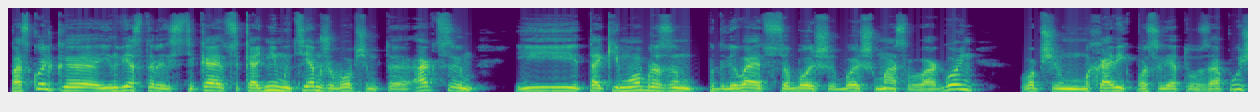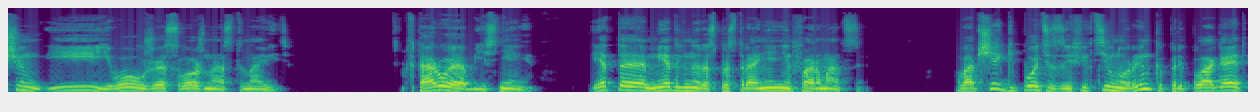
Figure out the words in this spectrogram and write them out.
поскольку инвесторы стекаются к одним и тем же, в общем-то, акциям и таким образом подливают все больше и больше масла в огонь. В общем, маховик после этого запущен, и его уже сложно остановить. Второе объяснение – это медленное распространение информации. Вообще гипотеза эффективного рынка предполагает,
